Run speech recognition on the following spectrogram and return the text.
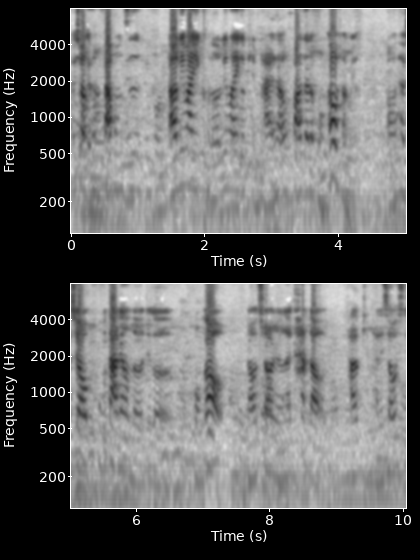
它需要给他们发工资。然后另外一可能另外一个品牌它花在了广告上面，啊，它需要铺大量的这个广告，然后去让人来看到它品牌的消息。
